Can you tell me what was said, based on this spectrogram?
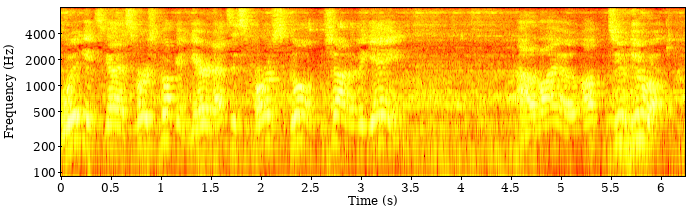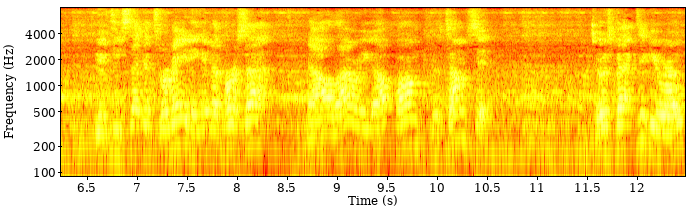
Wiggins got his first bucket here. That's his first goal shot of the game. Adebayo up to Herro. 50 seconds remaining in the first half. Now Lowry up on Thompson. Goes back to Herro.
